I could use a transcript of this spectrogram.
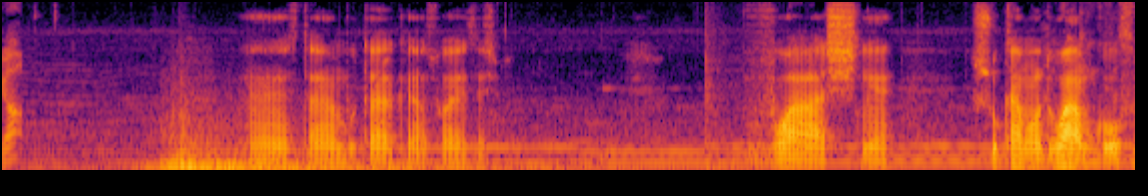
got... Eee, Stałem butelkę, no słuchaj, jesteś... Właśnie. Szukam odłamków.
